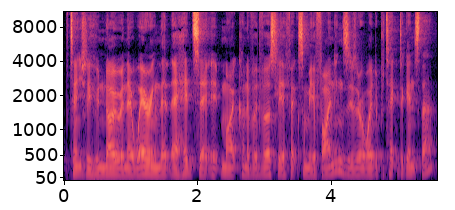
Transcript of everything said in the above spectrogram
potentially who know and they're wearing their, their headset, it might kind of adversely affect some of your findings. Is there a way to protect against that?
